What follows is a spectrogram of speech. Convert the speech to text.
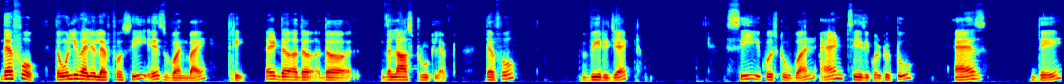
Therefore, the only value left for c is 1 by 3. Right, the, the, the, the last root left. Therefore, we reject c equals to 1 and c is equal to 2 as they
